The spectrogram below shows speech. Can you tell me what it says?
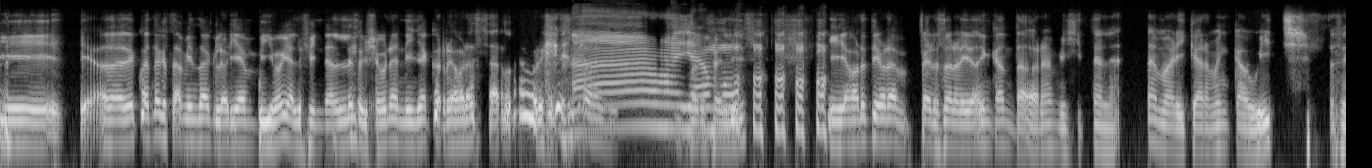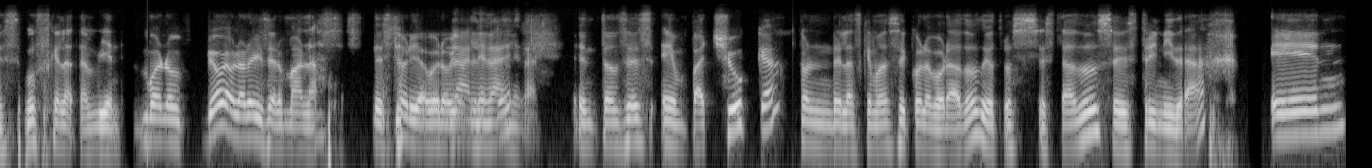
y, o sea, de cuando que estaba viendo a Gloria en vivo y al final de su show una niña corrió a abrazarla porque Ay, feliz. Y ahora tiene una personalidad encantadora, mi hijita, la a Mari Carmen Kawich. Entonces, búsquela también. Bueno, yo voy a hablar de mis hermanas de historia, bueno, Dale, dale, dale. Entonces, en Pachuca, con de las que más he colaborado de otros estados, es Trinidad. En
